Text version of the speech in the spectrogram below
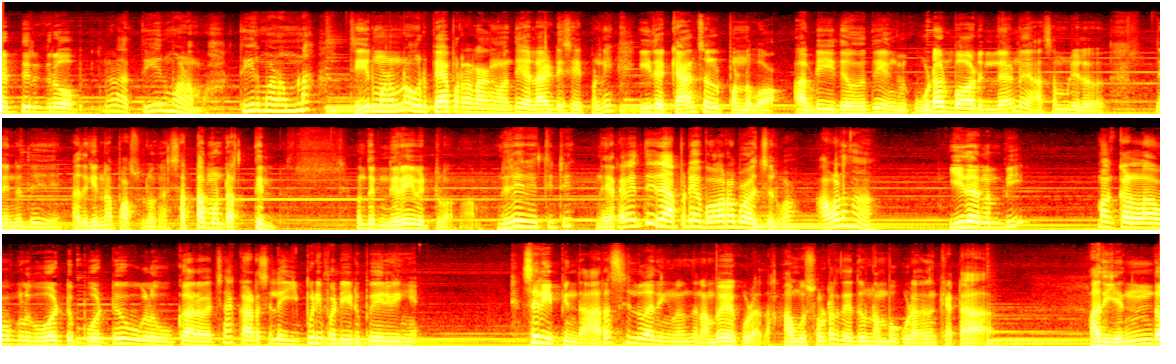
ஏற்றிருக்கிறோம். என்னடா தீர்மானமா? தீர்மானம்னா தீர்மானம்னா ஒரு பேப்பரை நாங்கள் வந்து எல்லோரும் டிசைட் பண்ணி இதை கேன்சல் பண்ணுவோம். அப்படி இது வந்து எங்களுக்கு உடன்பாடு இல்லைன்னு அசம்பிளியில் என்னது அதுக்கு என்னப்பா சொல்லுவாங்க? சட்டமன்றத்தில் வந்து நிறைவேற்றுவாங்க. நிறைவேற்றிட்டு நிறைவேற்றி அப்படியே ஓரமாக வச்சுருவான் அவ்வளோதான் இதை நம்பி மக்கள்லாம் உங்களுக்கு ஓட்டு போட்டு உங்களுக்கு உட்கார வச்சா கடைசியில் இப்படி பண்ணிட்டு போயிடுவீங்க சரி இப்போ இந்த அரசியல்வாதிகளை வந்து நம்பவே கூடாது? அவங்க சொல்கிறது எதுவும் நம்பக்கூடாதுன்னு கேட்டால் அது எந்த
